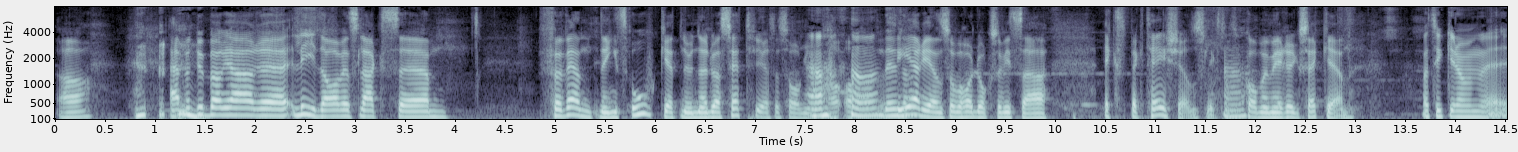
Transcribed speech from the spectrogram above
ja. Ja. Nej, men du börjar eh, lida av en slags eh, förväntningsoket nu när du har sett fyra säsonger Ja, av, av serien så har du också vissa expectations liksom, som kommer med ryggsäcken. Vad tycker du om eh,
